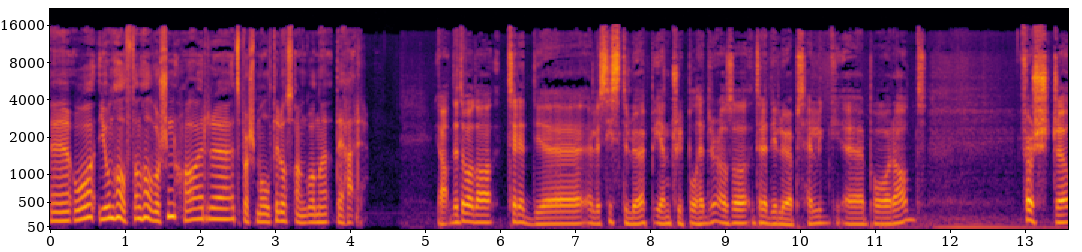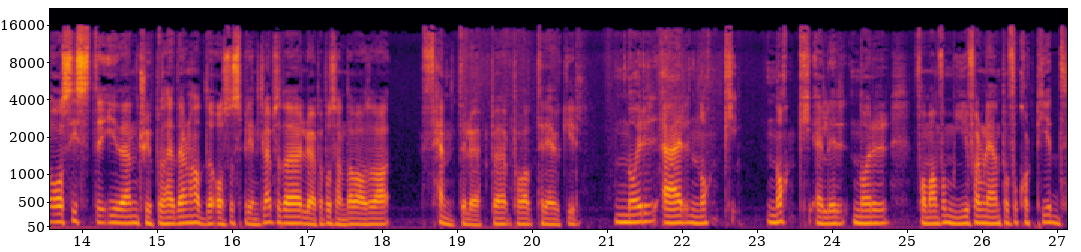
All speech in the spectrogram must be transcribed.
Eh, Og Jon Halvdan Halvorsen har eh, et spørsmål til oss angående det her. Ja, dette var da tredje, eller siste løp i en triple header, altså tredje løpshelg eh, på rad. Første og siste i den triple headeren hadde også sprintløp, så det løpet på søndag var altså da femte løpet på tre uker. Når er nok nok, eller når får man for mye Formel 1 på for kort tid?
